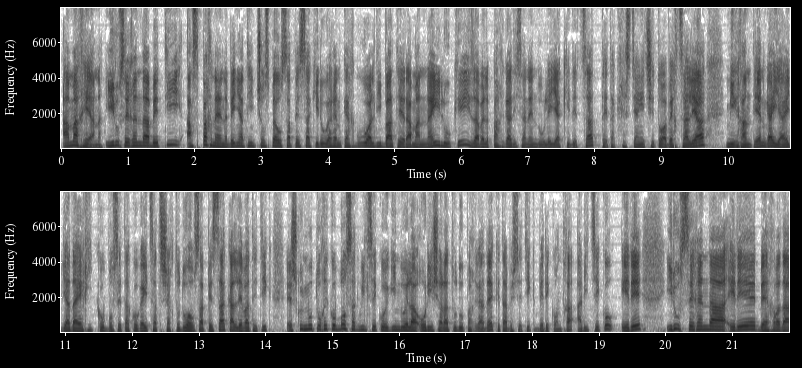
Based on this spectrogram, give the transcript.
amarean. Hiru zerrenda beti, azparnen, bainatin txospea usapesak irugarren kargu aldi bat eraman nahi luke, Isabel Pargad izanen du lehiakidetzat, eta Christian Etxeto abertzalea, migranteen gaia, eh, jada erriko bozetako gaitzat sartu du hausapesa ezak alde batetik eskuin muturreko bozak biltzeko eginduela hori salatu du pargadek eta bestetik bere kontra aritzeko ere hiru zerrenda ere behar bada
